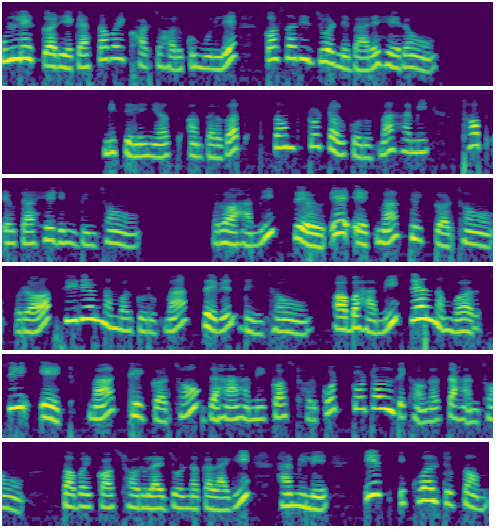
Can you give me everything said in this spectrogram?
उल्लेख गरिएका सबै खर्चहरुको मूल्य कसरी जोड्ने बारे हेरौं। मिसेलेनियस अन्तर्गत सम टोटलको रुपमा हामी थप एउटा हेडिङ दिन्छौं र हामी सेल A8 मा क्लिक गर्छौं र सिरियल नम्बरको रुपमा 7 दिन्छौं। अब हामी सेल नम्बर C8 मा क्लिक गर्छौं जहाँ हामी कस्टहरुको टोटल देखाउन चाहन्छौं। सबै कस्टहरुलाई जोड्नका लागि हामीले is equal to sum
